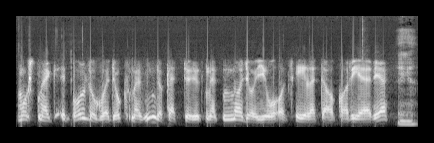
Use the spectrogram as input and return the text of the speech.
Most meg boldog vagyok, mert mind a kettőjüknek nagyon jó az élete, a karrierje. Igen.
